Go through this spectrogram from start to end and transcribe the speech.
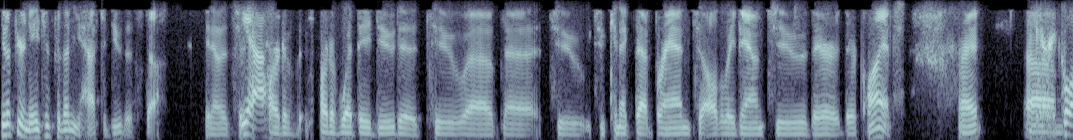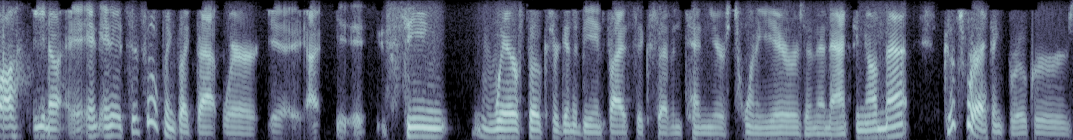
you know if you're an agent for them, you have to do this stuff. You know, it's yeah. part of it's part of what they do to to uh, uh, to to connect that brand to all the way down to their their clients, right? Very um, cool. You know, and, and it's it's little things like that where uh, it, seeing where folks are going to be in five, six, seven, ten years, twenty years, and then acting on that Because that's where I think brokers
